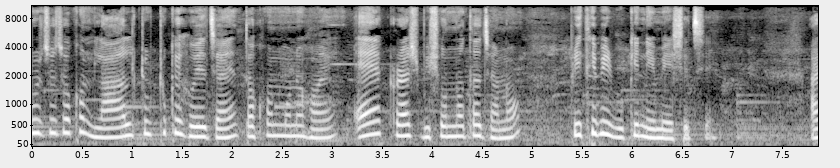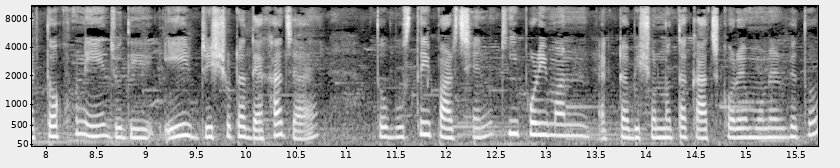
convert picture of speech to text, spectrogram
সূর্য যখন লাল টুকটুকে হয়ে যায়, তখন মনে হয় এক রাশ বিষণ্ণতা যেন পৃথিবীর বুকে নেমে এসেছে। আর তখনই যদি এই দৃশ্যটা দেখা যায়, তো বুঝতেই পারছেন কি পরিমাণ একটা বিষণ্ণতা কাজ করে মনের ভেতর।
